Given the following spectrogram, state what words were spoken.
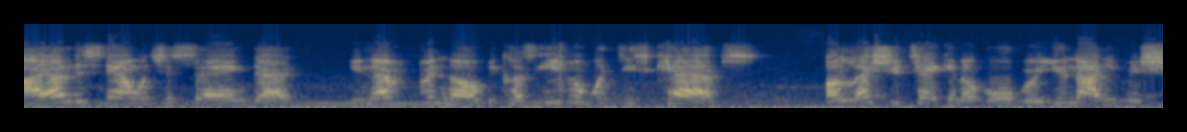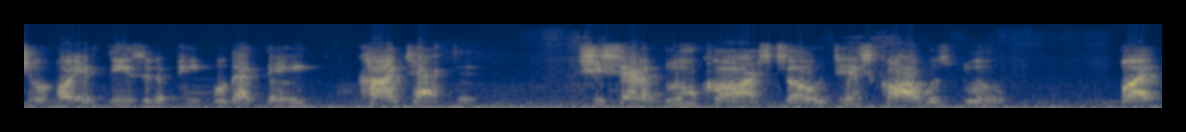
I understand what you're saying that you never know because even with these cabs, unless you're taking an Uber, you're not even sure if these are the people that they contacted. She said a blue car, so his car was blue. But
